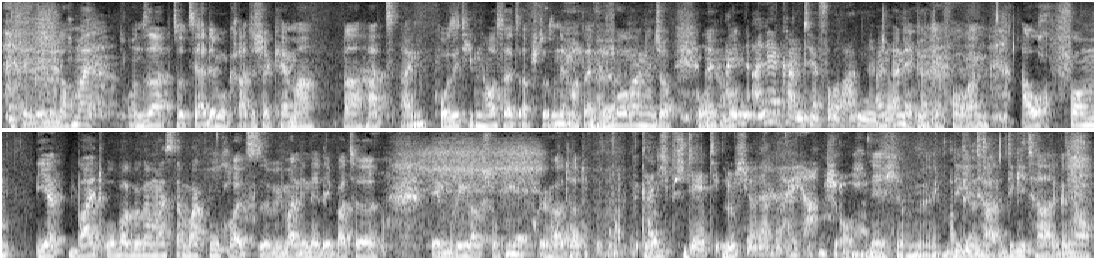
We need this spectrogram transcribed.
ich erwähne nochmal, unser sozialdemokratischer Kämmerer hat einen positiven Haushaltsabschluss und er macht einen hervorragenden Job. Oh Nein, ja. Einen anerkannt hervorragenden Job. anerkannt hervorragend. Auch vom ja, bald Oberbürgermeister Marc Buchholz, äh, wie man in der Debatte im Ringlockschuppen gehört hat. Kann ich bestätigen, ich war dabei, ja. ich auch. Nee, ich, äh, digital, digital, genau.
